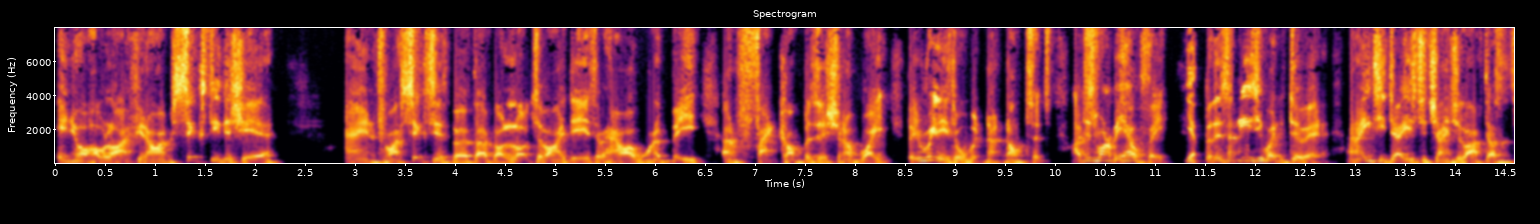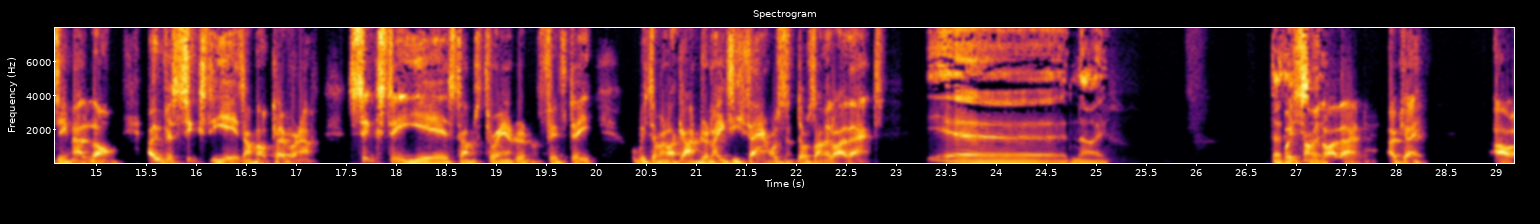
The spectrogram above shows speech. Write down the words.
in your whole life. You know, I'm 60 this year. And for my 60th birthday, I've got lots of ideas of how I want to be and fat composition and weight. But it really is all but nonsense. I just want to be healthy. Yep. But there's an easy way to do it. And 80 days to change your life doesn't seem that long. Over 60 years, I'm not clever enough. 60 years times 350 will be something like 180,000 or something like that. Yeah, no. Don't Well, something so. like that. Okay. I'll,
